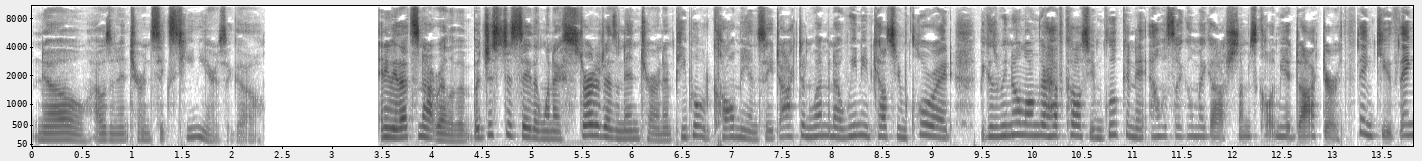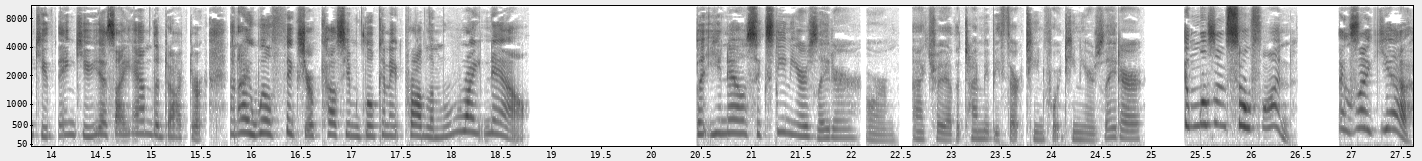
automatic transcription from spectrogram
No, I was an intern 16 years ago. Anyway, that's not relevant, but just to say that when I started as an intern and people would call me and say, Dr. Onwuemene, we need calcium chloride because we no longer have calcium gluconate, I was like, oh my gosh, someone's calling me a doctor. Thank you, thank you, thank you. Yes, I am the doctor, and I will fix your calcium gluconate problem right now. But you know, 16 years later, or actually at the time, maybe 13, 14 years later, it wasn't so fun. I was like, yeah,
